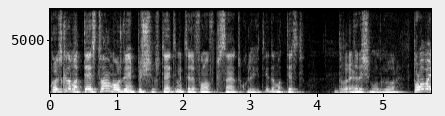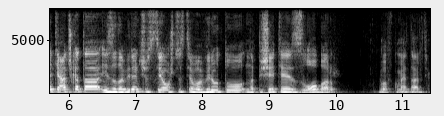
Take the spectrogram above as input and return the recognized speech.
Който иска да ме тества, може да ми пише. Оставете ми телефона в описанието, колегите, и да ме тества. Добре. Дали ще му отговоря. Пробвайте ачката и за да видим, че все още сте във видеото, напишете злобър в коментарите.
